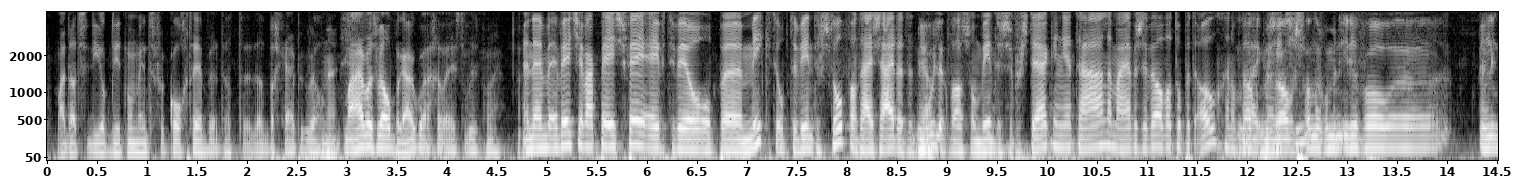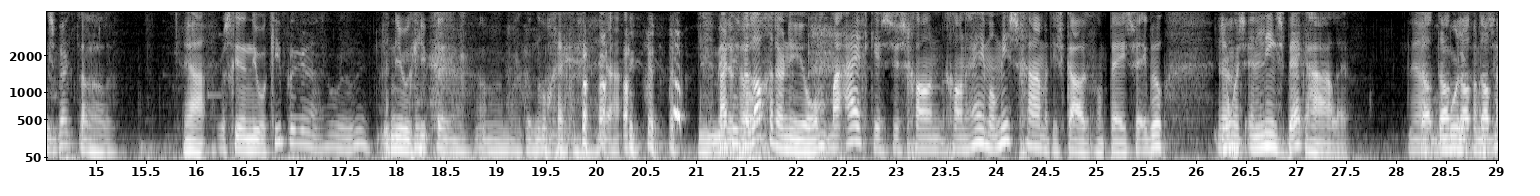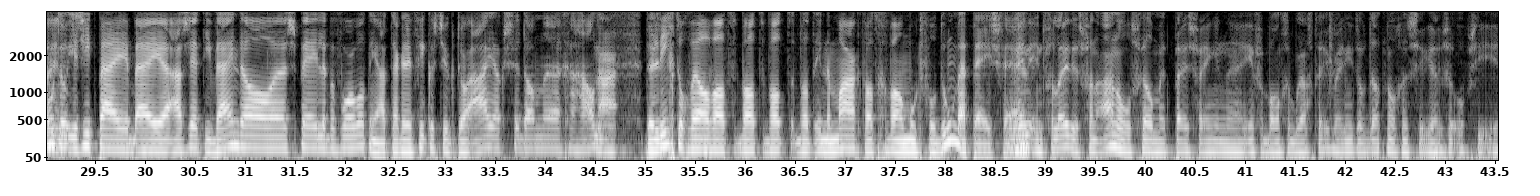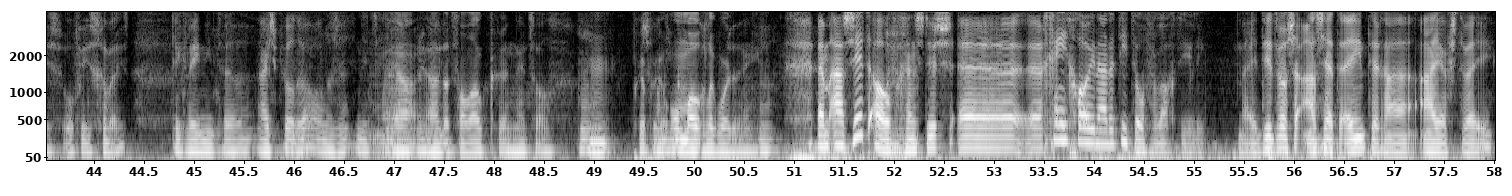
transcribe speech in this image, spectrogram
Maar dat ze die op dit moment verkocht hebben, dat, eh, dat begrijp ik wel. Nee. Maar hij was wel bruikbaar geweest op dit moment. En eh, weet je waar PSV eventueel op eh, mikt, op de winterstop? Want hij zei dat het Ja. moeilijk was om winterse versterkingen te halen. Maar hebben ze wel wat op het oog en op Het welke lijkt me wel positie? verstandig om in ieder geval eh, een linksback te halen. Ja, Misschien een nieuwe keeper. Een nieuwe keeper, ja. Dan maakt het nog gekker. ja. Maar het is, we lachen er nu om. Maar eigenlijk is het dus gewoon, gewoon helemaal misgegaan met die scouting van PSV. Ik bedoel, Ja. jongens, een linksback halen. Ja. dat dat, dat, moet, je ziet bij, bij eh, AZ die Wijndal eh, spelen bijvoorbeeld. Ja, Tagliafico is natuurlijk door Ajax eh, dan eh, gehaald. Nou, Er ligt toch wel wat, wat, wat, wat in de markt wat gewoon moet voldoen bij PSV. En in het verleden is Van Aanholt veel met PSV in, eh, in verband gebracht. hè. Ik weet niet of dat nog een serieuze optie is of is geweest. Ik weet niet, eh, hij speelt wel alles hè, in dit jaar. Ja, ja, dat zal ook eh, net zoals Ja. Hm. Prupper onmogelijk worden, denk ik. Ehm, AZ overigens, dus eh, geen gooi naar de titel verwachten jullie. Nee, dit was AZ 1 tegen Ajax 2.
